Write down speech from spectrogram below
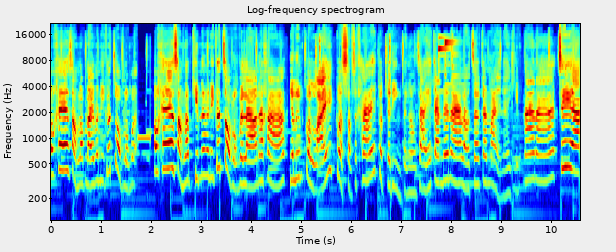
โอเคสำหรับไลฟ์วันนี้ก็จบลงไปโอเคสำหรับคลิปในวันนี้ก็จบลงไปแล้วนะคะ อย่าลืมกดไลค์ กด subscribe กดกระดิ่งเป็นกำลังใจให้กันด้วยนะแล้วเจอกันใหม่ในคลิปหน้านะ See ya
